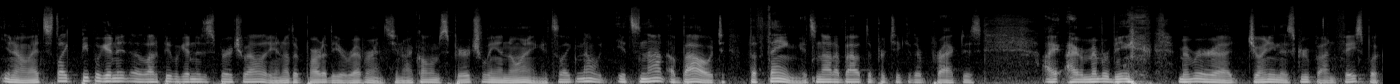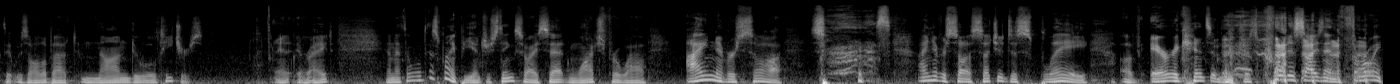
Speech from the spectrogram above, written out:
you know, it's like people get into, a lot of people get into spirituality, another part of the irreverence. You know, I call them spiritually annoying. It's like no, it's not about the thing. It's not about the particular practice. I, I remember being, remember uh, joining this group on Facebook that was all about non-dual teachers, and, Okay. right? And I thought, well, this might be interesting. So I sat and watched for a while. I never saw, I never saw such a display of arrogance and just criticizing and throwing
